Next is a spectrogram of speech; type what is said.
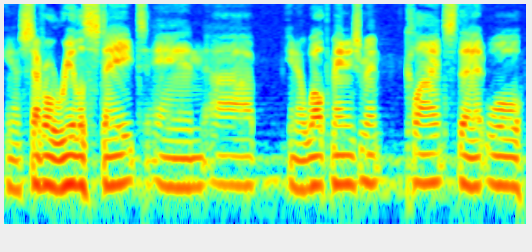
you know several real estate and uh, you know wealth management clients that will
